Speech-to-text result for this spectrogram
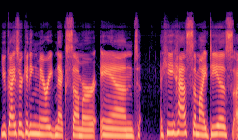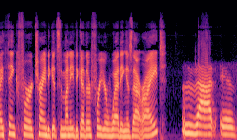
You guys are getting married next summer, and he has some ideas, I think, for trying to get some money together for your wedding. Is that right? That is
